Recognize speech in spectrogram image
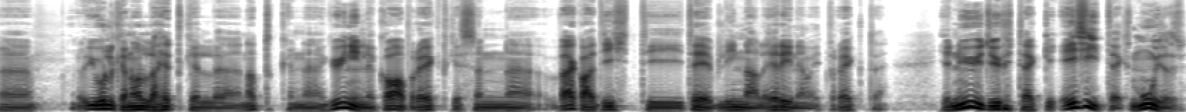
Äh, julgen olla hetkel natukene küüniline, ka projekt, kes on äh, väga tihti, teeb linnale erinevaid projekte. ja nüüd ühtäkki, esiteks muuseas,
